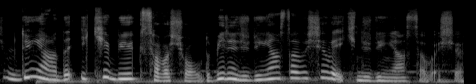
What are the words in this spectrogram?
şimdi dünyada iki büyük savaş oldu. Birinci Dünya Savaşı ve İkinci Dünya Savaşı.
